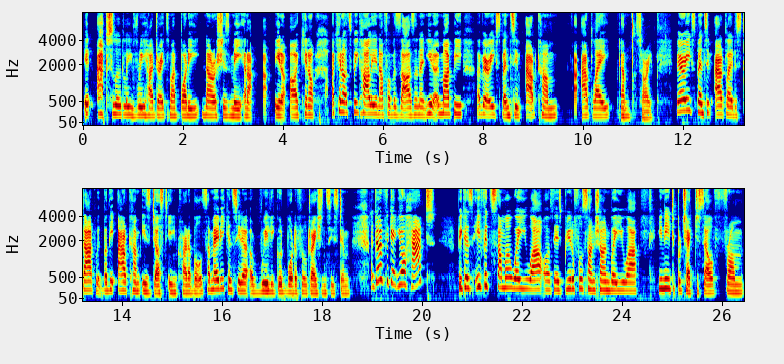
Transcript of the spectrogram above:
it absolutely rehydrates my body, nourishes me, and I, you know, I cannot, I cannot speak highly enough of a Zazen, and you know, it might be a very expensive outcome outlay. Um, sorry, very expensive outlay to start with, but the outcome is just incredible. So maybe consider a really good water filtration system. And don't forget your hat. Because if it's summer where you are, or if there's beautiful sunshine where you are, you need to protect yourself from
